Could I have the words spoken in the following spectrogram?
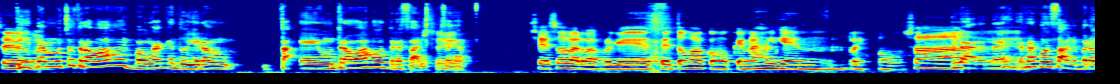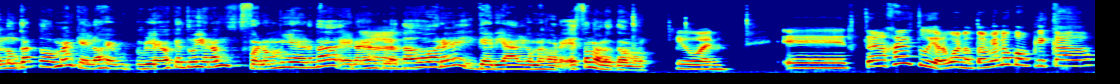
quiten muchos trabajos y pongan que tuvieron eh, un trabajo tres años, Sí. Sí, eso es verdad, porque se toma como que no es alguien responsable. Claro, no es responsable, pero nunca toman que los empleos que tuvieron fueron mierda, eran Claro. explotadores y querían algo mejor. Eso no lo toman. Y bueno. Eh, trabajar, estudiar. Bueno, también lo complicado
